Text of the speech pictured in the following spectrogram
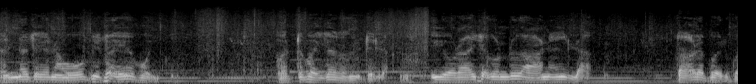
എന്നാ ചെയ്യണം ഓഫീസായേ പോയി. പത്ത് പൈസ തന്നിട്ടില്ല. ഈ ഒരാഴ്ച കൊണ്ട് ആനയില്ല. താഴെ പോയിരിക്ക.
